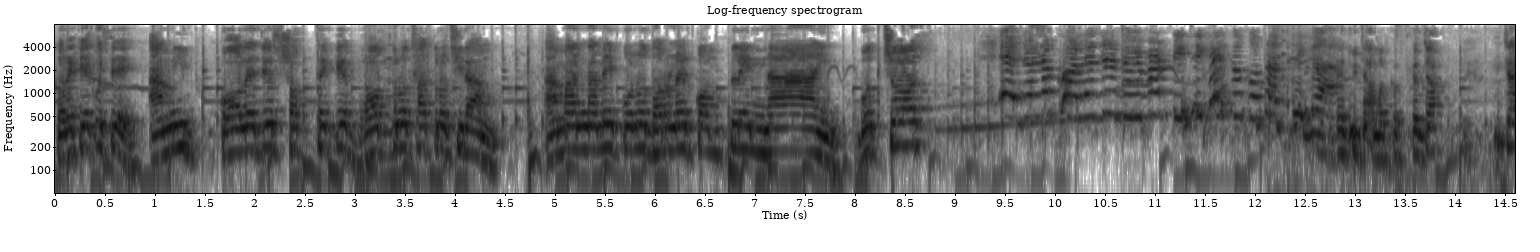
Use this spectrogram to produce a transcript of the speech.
তোরে কে কইছে? আমি কলেজের সব থেকে ভদ্র ছাত্র ছিলাম। আমার নামে কোনো ধরনের কমপ্লেন নাই। বুঝছস? তুই যা আমার কাছ থেকে যা। যা।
